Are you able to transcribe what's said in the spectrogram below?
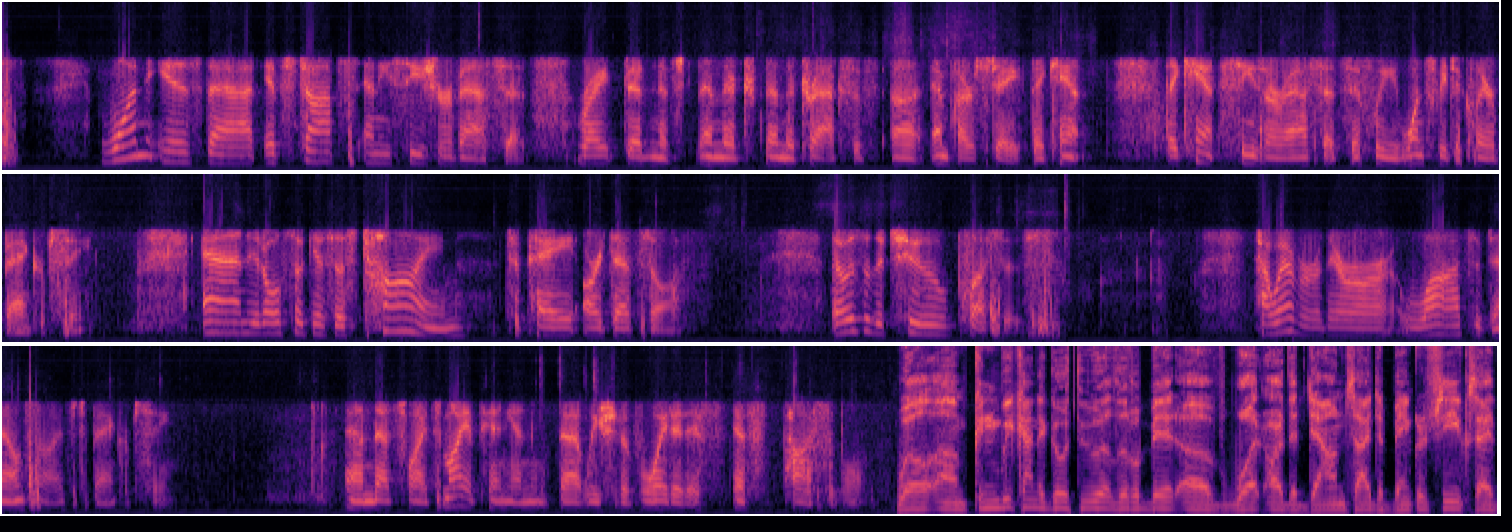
One is that it stops any seizure of assets, right, dead in, its, in, their, in the tracks of uh, Empire State. They can't, they can't seize our assets if we once we declare bankruptcy, and it also gives us time to pay our debts off. Those are the two pluses. However, there are lots of downsides to bankruptcy and that's why it's my opinion that we should avoid it if if possible. Well, um, can we kind of go through a little bit of what are the downsides of bankruptcy? Because I,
